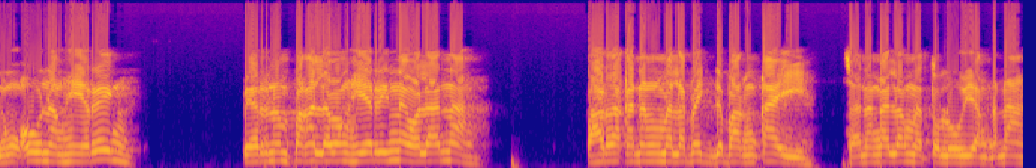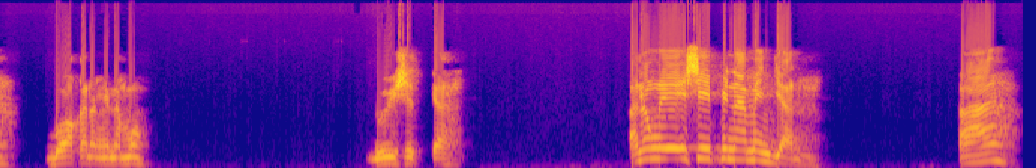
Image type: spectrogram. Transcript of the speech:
Nung unang hearing. Pero nung pangalawang hearing na, wala na. Para ka ng malamig na bangkay. Sana nga lang natuluyan ka na. Buha ka ng ina mo. Buwisit ka. Anong iisipin namin dyan? Ha?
